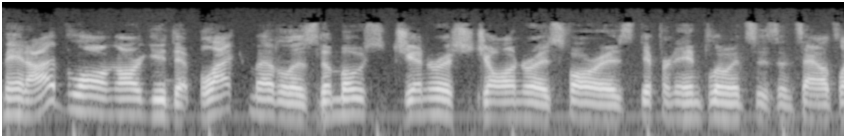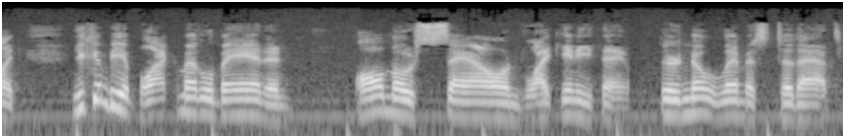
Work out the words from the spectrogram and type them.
Man, I've long argued that black metal is the most generous genre as far as different influences and sounds. Like you can be a black metal band and almost sound like anything. There are no limits to that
